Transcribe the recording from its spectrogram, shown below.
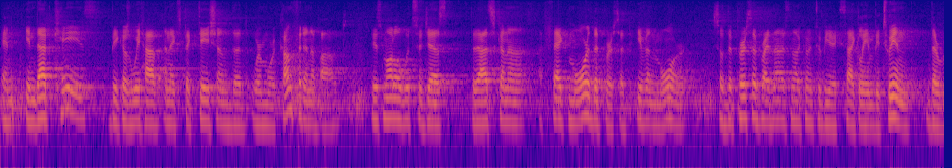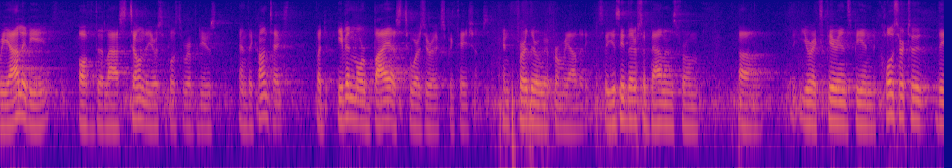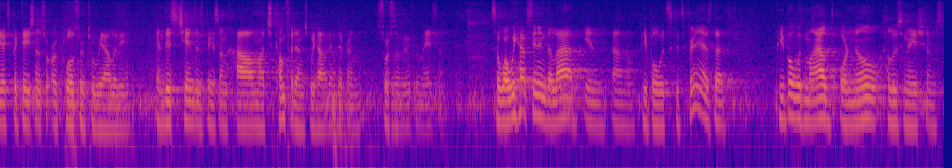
And in that case, because we have an expectation that we're more confident about, this model would suggest that that's going to affect more the percept, even more. So the percept right now is not going to be exactly in between the reality of the last tone that you're supposed to reproduce and the context, but even more biased towards your expectations and further away from reality. So you see there's a balance from uh, your experience being closer to the expectations or closer to reality. And this changes based on how much confidence we have in different sources of information. So what we have seen in the lab in uh, people with schizophrenia is that people with mild or no hallucinations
